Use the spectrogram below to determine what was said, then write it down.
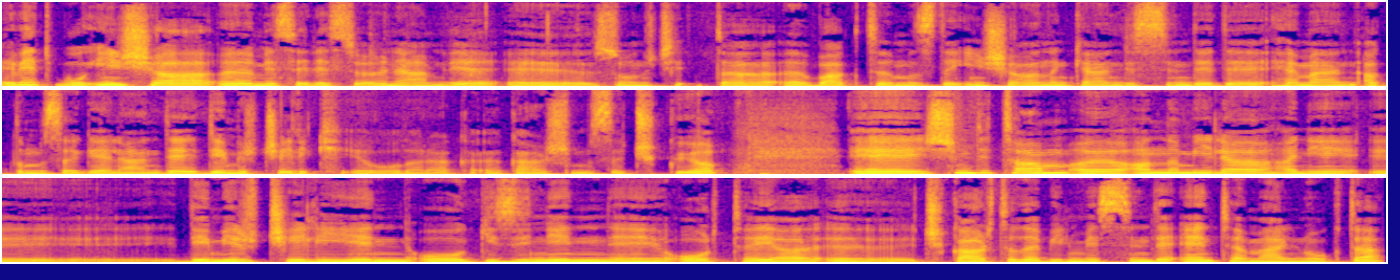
Evet bu inşa e, meselesi önemli. E, sonuçta e, baktığımızda inşanın kendisinde de hemen aklımıza gelen de demir çelik e, olarak e, karşımıza çıkıyor. E, şimdi tam e, anlamıyla hani e, demir çeliğin o gizinin e, ortaya e, çıkartılabilmesinde en temel nokta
